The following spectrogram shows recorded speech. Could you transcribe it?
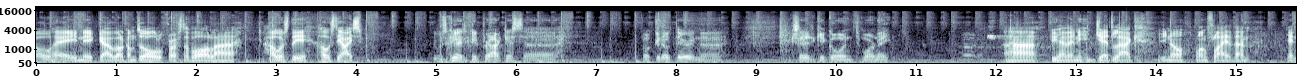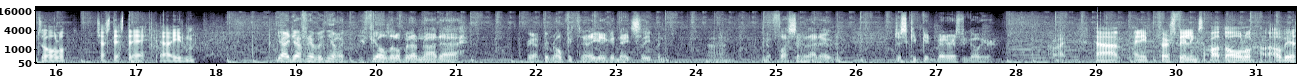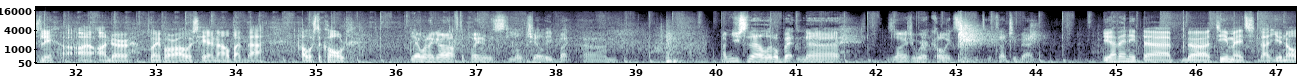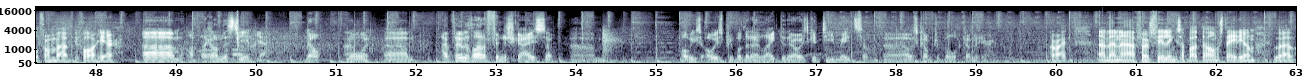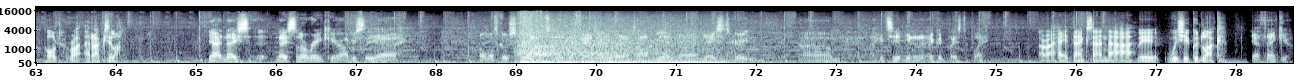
So hey Nick, uh, welcome to Oulu first of all. Uh, how was the how was the ice? It was good, good practice. Uh, felt good out there, and uh, excited to get going tomorrow night. Uh, do you have any jet lag? You know, long flight then came to Oulu just yesterday uh, evening. Yeah, I definitely have. You know, you feel a little bit. I'm not uh, right up there, hopefully tonight I get a good night's sleep and um, you know flush some of that out and just keep getting better as we go here. Uh, any first feelings about Oulu? Obviously, uh, under 24 hours here now, but uh, how was the cold? Yeah, when I got off the plane, it was a little chilly, but um, I'm used to that a little bit, and uh, as long as you wear a coat, it's, it's not too bad. Do you have any uh, uh, teammates that you know from uh, before here? Um, like on this team? Yeah. No, no one. Um, I play with a lot of Finnish guys, so um, always always people that I liked, and they're always good teammates. So uh, I was comfortable coming here. All right. And then uh, first feelings about the home stadium uh, called Ra Raksila. Yeah, nice, nice little rink here. Obviously, uh, almost goes straight up, so the, fans are gonna be right on top of you, and uh, the ice is great. And, um, I could see it being a, a good place to play. All right. Hey, thanks, and uh, we wish you good luck. Yeah, thank you.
